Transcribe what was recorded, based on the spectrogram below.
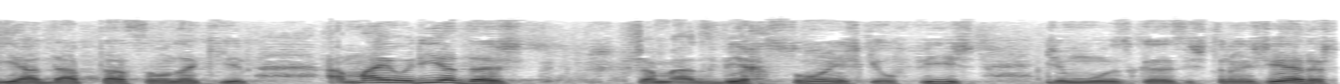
e adaptação daquilo. A maioria das chamadas versões que eu fiz de músicas estrangeiras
